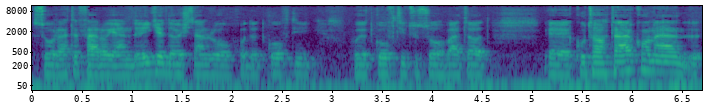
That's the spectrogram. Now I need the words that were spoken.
سرعت فرایندهایی که داشتن رو خودت گفتی خودت گفتی تو صحبتات کوتاهتر کنن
